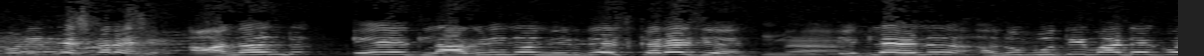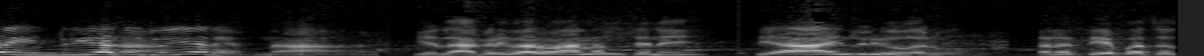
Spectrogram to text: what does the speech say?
નિર્દેશ કરે છે. આનંદ એ એક લાગણીનો નિર્દેશ કરે છે. એટલે એને અનુભૂતિ માટે કોઈ ઇન્દ્રિય તો જોઈએ ને? ના. એ લાગણી વાળો આનંદ છે ને તે આ ઇન્દ્રિયો વાળો અને તે પાછો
